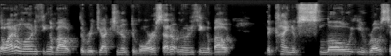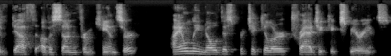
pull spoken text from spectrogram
So I don't know anything about the rejection of divorce. I don't know anything about the kind of slow, erosive death of a son from cancer. I only know this particular tragic experience.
